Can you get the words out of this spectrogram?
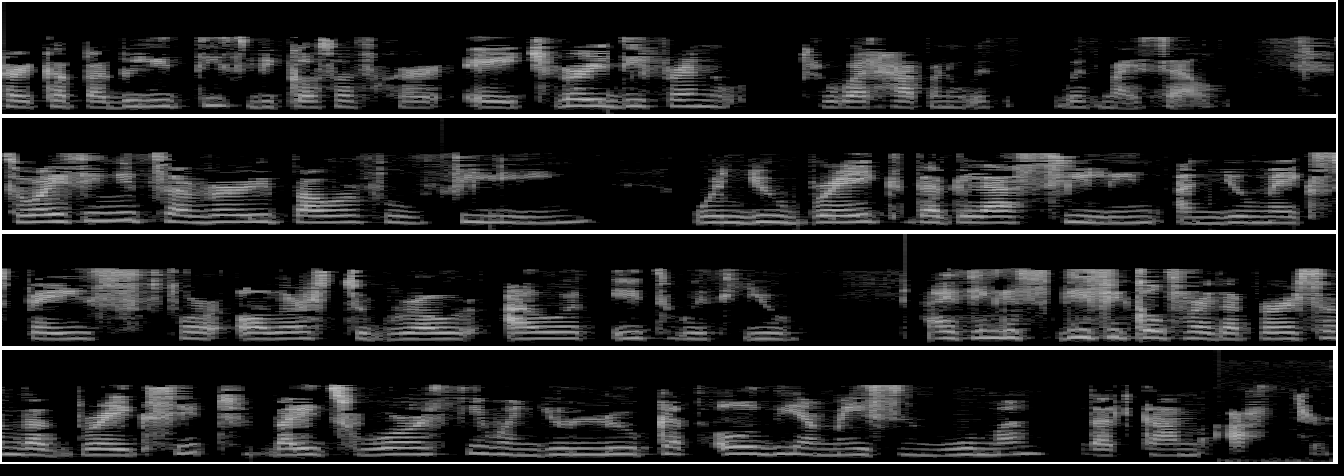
her capabilities because of her age, very different to what happened with, with myself. So I think it's a very powerful feeling when you break the glass ceiling and you make space for others to grow out it with you. I think it's difficult for the person that breaks it, but it's worthy when you look at all the amazing women that come after.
